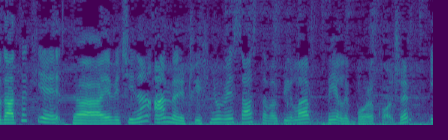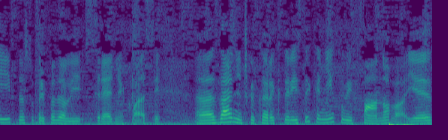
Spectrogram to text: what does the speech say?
Podatak je da je većina američkih New Wave sastava bila bele boje kože i da su pripadali srednjoj klasi. E, Zajednička karakteristika njihovih fanova je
